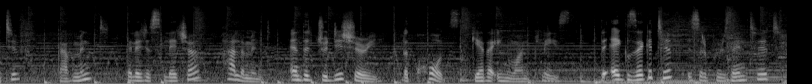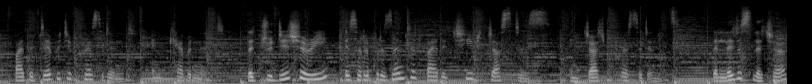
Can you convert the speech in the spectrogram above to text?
Executive, government, the legislature, parliament, and the judiciary, the courts, gather in one place. The executive is represented by the deputy president and cabinet. The judiciary is represented by the chief justice and judge presidents. The legislature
